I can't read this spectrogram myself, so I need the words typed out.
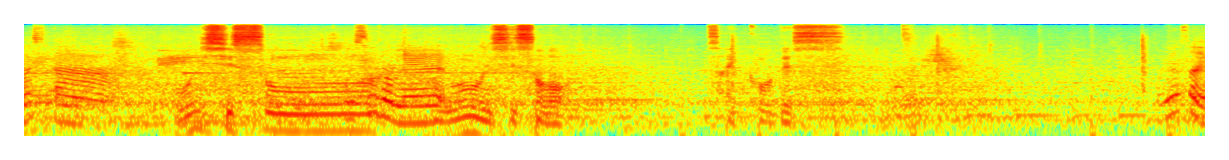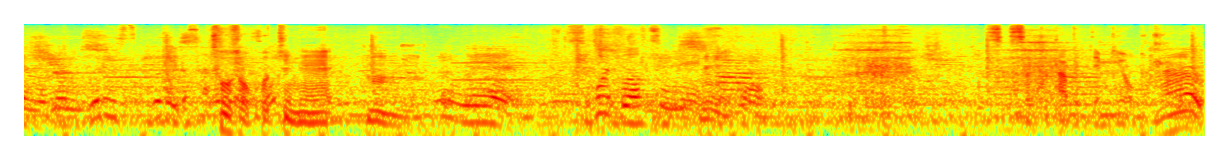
ました。美味しそう。美味しそうだね。美味しそう。最高です。お野菜も何グリスグリルされてる。そうそうこっちね。うん。いいね。すごい分厚いね。ね。早速食べてみようかな、うん。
